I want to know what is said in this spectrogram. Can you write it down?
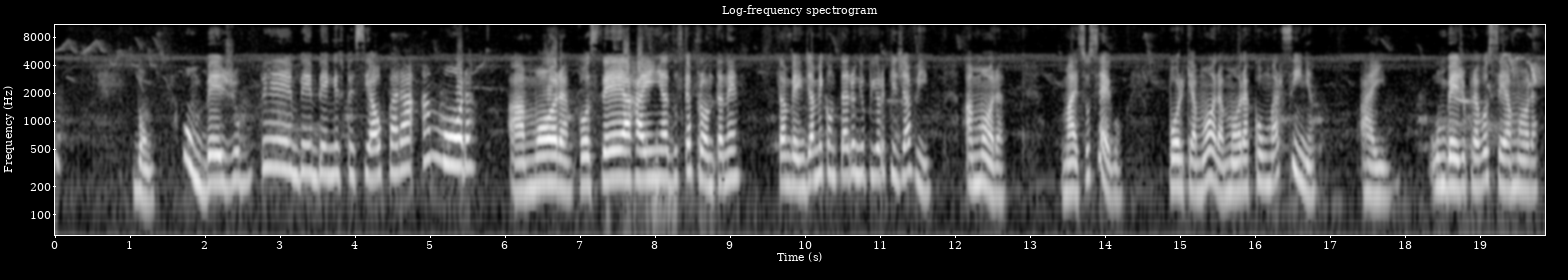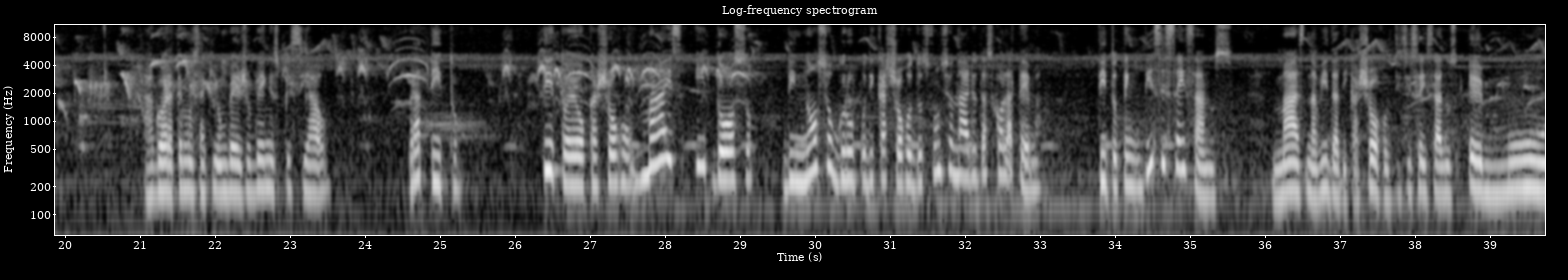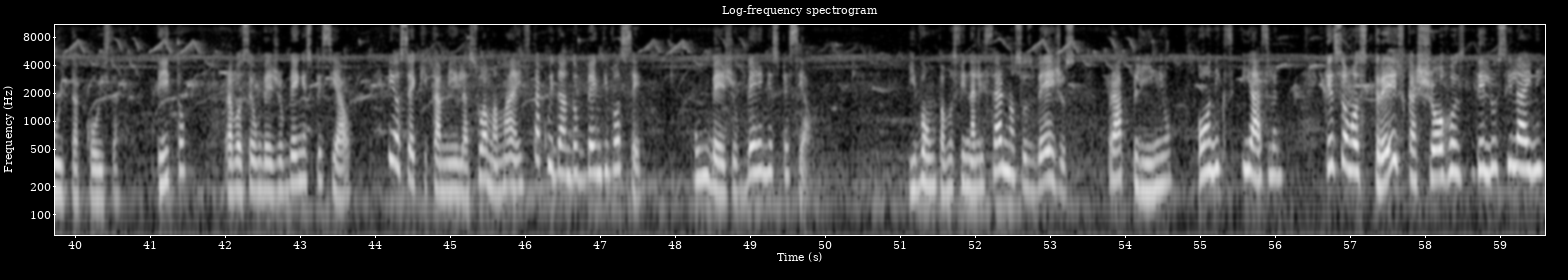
Bom, um beijo bem, bem, bem especial para a Amora. Amora, você é a rainha dos que apronta, né? Também já me contaram o pior que já vi. Amora, mais sossego, porque a Mora mora com Marcinha. Aí, um beijo para você, Amora. Agora temos aqui um beijo bem especial para Tito. Tito é o cachorro mais idoso de nosso grupo de cachorro dos funcionários da escola Tema. Tito tem 16 anos, mas na vida de cachorros, 16 anos é muita coisa. Tito para você um beijo bem especial. E eu sei que Camila, sua mamãe, está cuidando bem de você. Um beijo bem especial. E bom, vamos finalizar nossos beijos para Plínio, Onyx e Aslan, que são os três cachorros de Lucilaine.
